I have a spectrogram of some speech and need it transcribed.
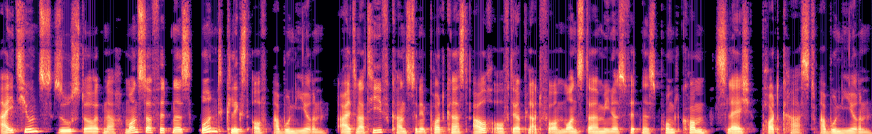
iTunes, suchst dort nach Monster Fitness und klickst auf Abonnieren. Alternativ kannst du den Podcast auch auf der Plattform monster-fitness.com slash podcast abonnieren.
